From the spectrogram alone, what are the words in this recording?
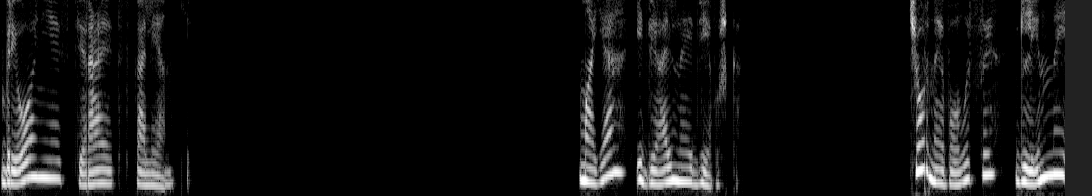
Бриония втирает в коленки. Моя идеальная девушка. Черные волосы, длинные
